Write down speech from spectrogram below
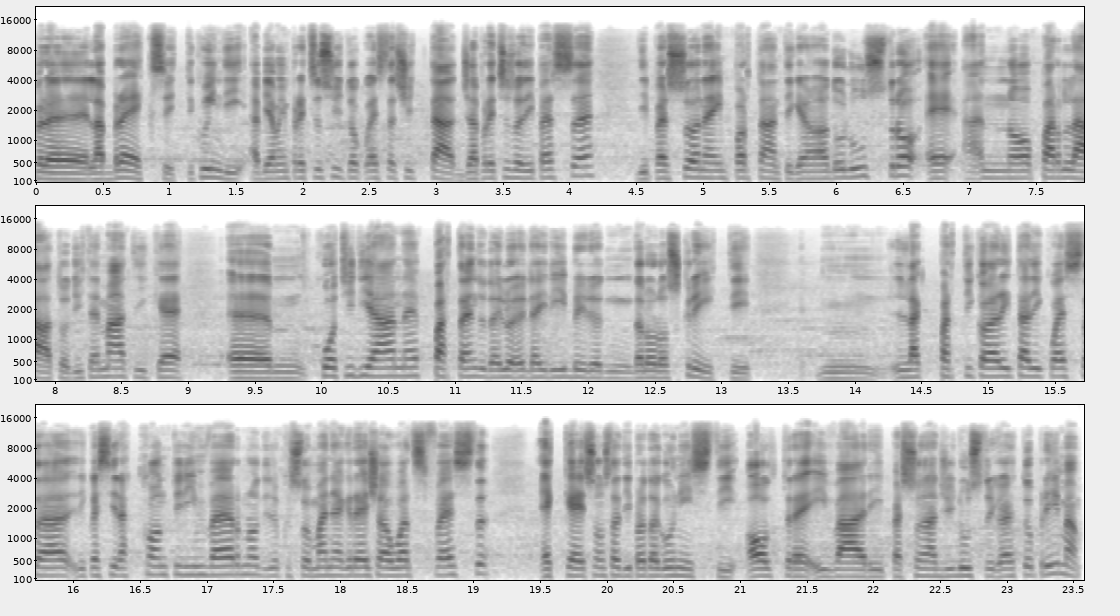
eh, la Brexit, quindi abbiamo impreziosito questa città già preziosa di per sé, di persone importanti che hanno dato lustro e hanno parlato di tematiche ehm, quotidiane partendo dai, dai libri da loro scritti. Mm, la particolarità di, questa, di questi racconti d'inverno, di questo Mania Grecia Awards Fest, è che sono stati protagonisti, oltre i vari personaggi illustri che ho detto prima,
